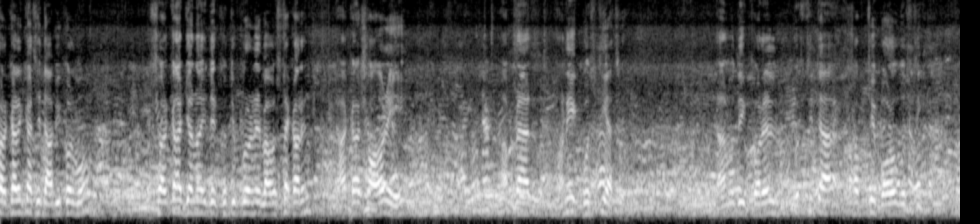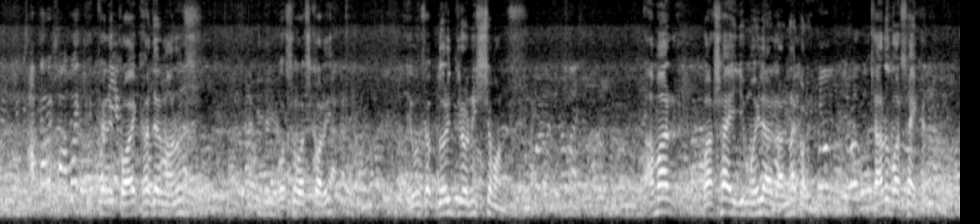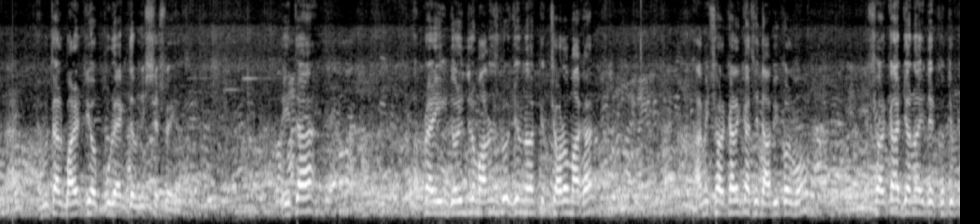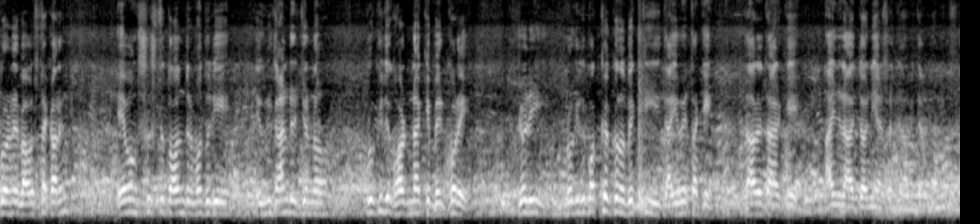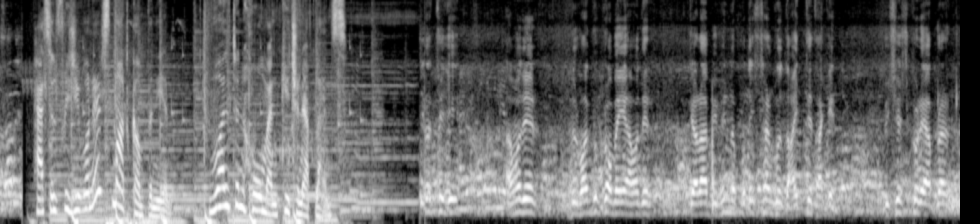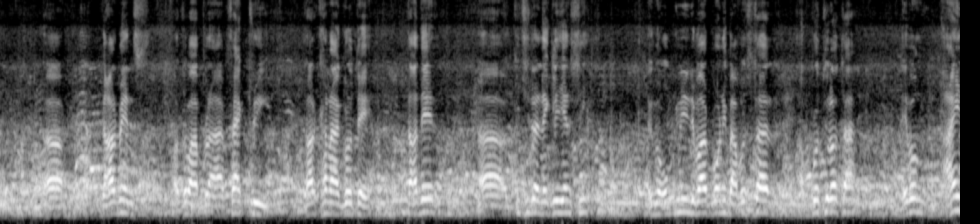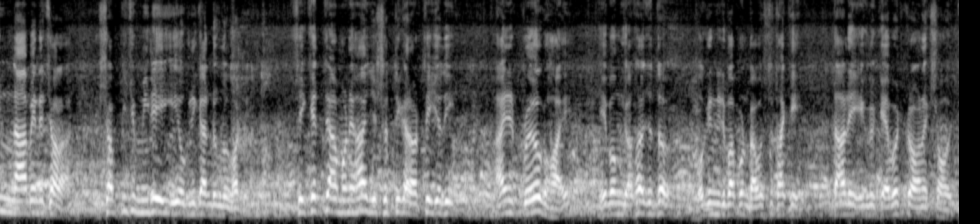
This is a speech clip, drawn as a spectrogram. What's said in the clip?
সরকারের কাছে দাবি করব, সরকার যেন এদের ক্ষতিপূরণের ব্যবস্থা করেন। ঢাকা শহরে আপনার অনেক বস্তি আছে। তার মধ্যে করেল বস্তিটা সবচেয়ে বড় বস্তি। এখানে কয়েক হাজার মানুষ বসবাস করে এবং সব দরিদ্র, নিঃস্ব মানুষ। আমার বাসায় যে মহিলা রান্না করে, তারও বাসা এখানে। এবং তার বাড়িটিও পুরো একদম নিঃশেষ হয়ে গেছে এটা আপনার এই দরিদ্র মানুষগুলোর জন্য একটা চরম আঘাত আমি সরকারের কাছে দাবি করব, সরকার যেন এদের ক্ষতিপূরণের ব্যবস্থা করেন এবং সুষ্ঠু তদন্তের মধ্য দিয়ে অগ্নিকাণ্ডের জন্য প্রকৃত ঘটনাকে বের করে যদি প্রকৃতপক্ষে কোনো ব্যক্তি দায়ী হয়ে থাকে, তাহলে তাকে আইনের আয়তায় নিয়ে আসার জন্য আমি দাবি। হ্যাসেল ফ্রি জীবনের smart companion Walton home and kitchen appliance হচ্ছে যে আমাদের দুর্ভাগ্যক্রমে আমাদের যারা বিভিন্ন প্রতিষ্ঠানগুলো দায়িত্বে থাকেন, বিশেষ করে আপনার গার্মেন্টস অথবা আপনার ফ্যাক্টরি কারখানাগুলোতে, তাদের কিছুটা নেগলিজেন্সি এবং অগ্নি নির্বাপনী ব্যবস্থার প্রতুলতা এবং আইন না মেনে চলা। সব কিছু মিলেই এই অগ্নিকাণ্ডগুলো ঘটে। সেই ক্ষেত্রে আমার মনে হয় যে সত্যিকার অর্থেই যদি আইনের প্রয়োগ হয় এবং যথাযথ অগ্নি নির্বাপন ব্যবস্থা থাকে, তাহলে এগুলোকে অ্যাভয়েড করা অনেক সহজ।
